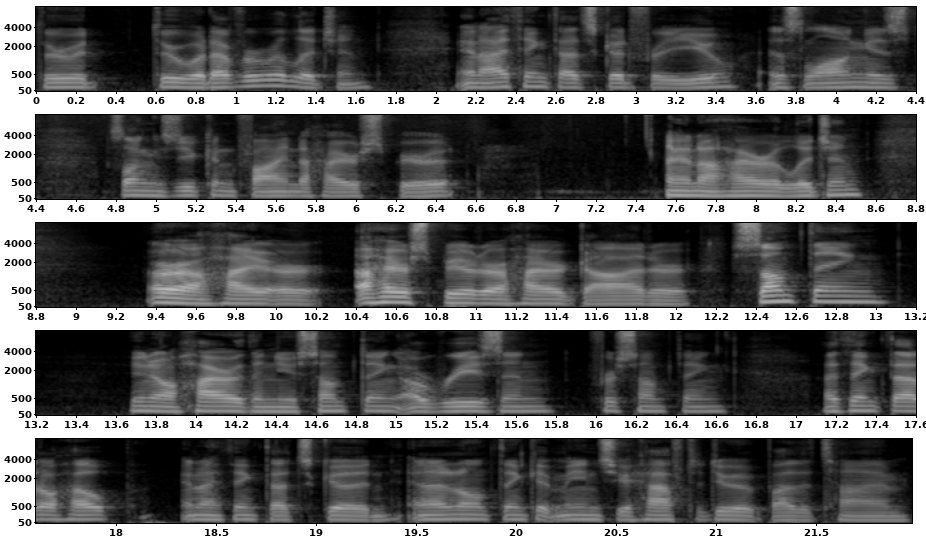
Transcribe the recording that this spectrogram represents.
through through whatever religion, and I think that's good for you as long as as long as you can find a higher spirit and a higher religion or a higher a higher spirit or a higher god or something you know higher than you something a reason for something i think that'll help and i think that's good. And i don't think it means you have to do it by the time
